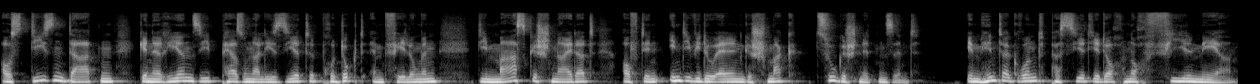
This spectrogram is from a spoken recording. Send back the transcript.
Aus diesen Daten generieren sie personalisierte Produktempfehlungen, die maßgeschneidert auf den individuellen Geschmack zugeschnitten sind. Im Hintergrund passiert jedoch noch viel mehr.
